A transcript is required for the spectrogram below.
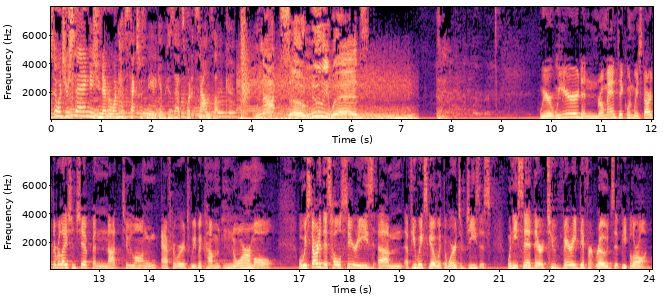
So what you're saying is you never want to have sex with me again because that's what it sounds like. Not so newlyweds. We're weird and romantic when we start the relationship, and not too long afterwards, we become normal. Well, we started this whole series um, a few weeks ago with the words of Jesus when he said there are two very different roads that people are on.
